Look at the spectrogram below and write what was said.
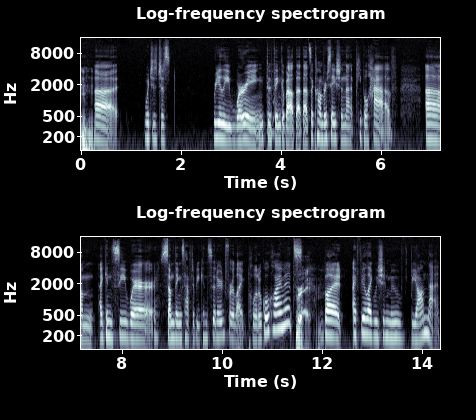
same. Mhm. uh, which is just really worrying to think about that. That's a conversation that people have. Um, I can see where some things have to be considered for like political climates Right. but I feel like we should move beyond that,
